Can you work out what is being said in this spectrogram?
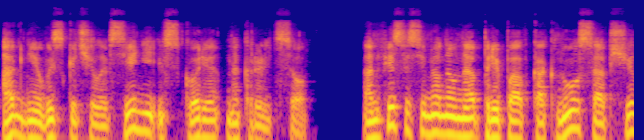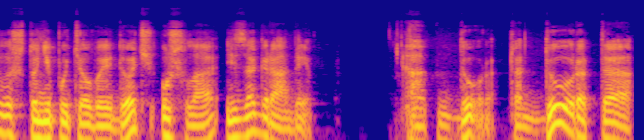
Агния выскочила в сени и вскоре на крыльцо. Анфиса Семеновна, припав к окну, сообщила, что непутевая дочь ушла из ограды. «Ах, дура-то, дура-то!»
